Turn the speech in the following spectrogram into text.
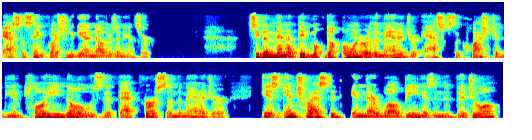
ask the same question again. Now there's an answer. See, the minute the the owner or the manager asks the question, the employee knows that that person, the manager, is interested in their well-being as an individual,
